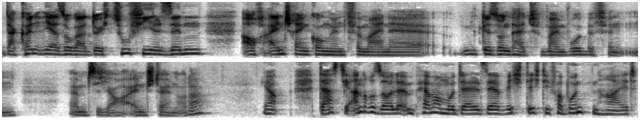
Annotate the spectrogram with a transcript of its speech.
da könnten ja sogar durch zu viel Sinn auch Einschränkungen für meine Gesundheit, für mein Wohlbefinden ähm, sich auch einstellen, oder? Ja, da ist die andere Säule im Perma-Modell sehr wichtig, die Verbundenheit.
